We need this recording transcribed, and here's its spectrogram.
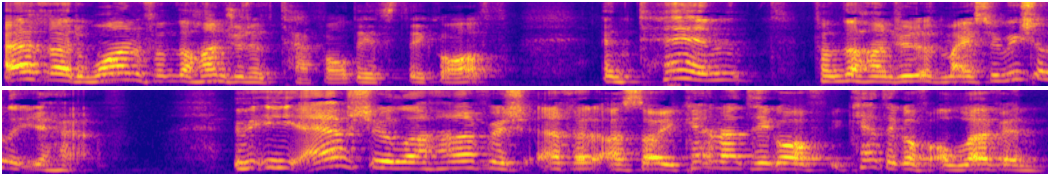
Echad one from the hundred of tevel they have to take off, and 10 from the 100 of Meiser Rishon that you have. You cannot take off, you can't take off 11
